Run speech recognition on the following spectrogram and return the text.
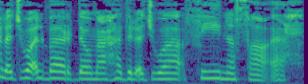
الأجواء الباردة ومع هذه الأجواء في نصائح.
